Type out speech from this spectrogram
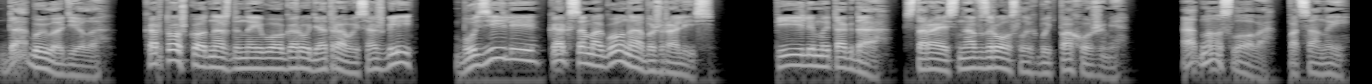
«Да, было дело. Картошку однажды на его огороде отравой сожгли, бузили, как самогона обожрались. Пили мы тогда, стараясь на взрослых быть похожими. Одно слово — пацаны.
